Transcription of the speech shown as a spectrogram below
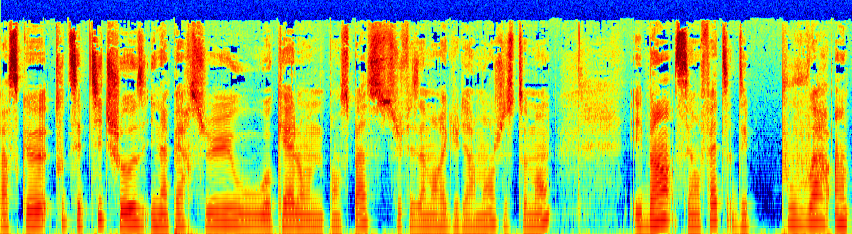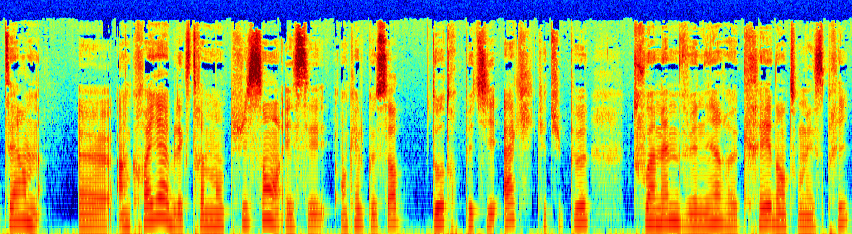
parce que toutes ces petites choses inaperçues ou auxquelles on ne pense pas suffisamment régulièrement, justement, eh ben, c'est en fait des pouvoirs internes euh, incroyables, extrêmement puissants, et c'est en quelque sorte d'autres petits hacks que tu peux toi-même venir créer dans ton esprit.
